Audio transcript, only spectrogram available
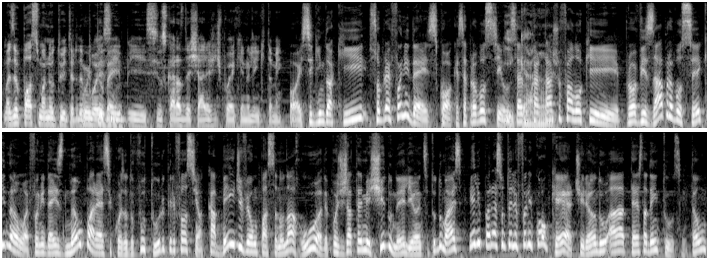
Mas eu posto uma no Twitter depois e, e, se os caras deixarem, a gente põe aqui no link também. Ó, e seguindo aqui, sobre o iPhone 10, Coca, essa é pra você. O Sérgio Cartacho falou que, pra avisar pra você que não, o iPhone 10 não parece coisa do futuro, que ele falou assim, ó, acabei de ver um passando na rua, depois de já ter mexido nele antes e tudo mais, ele parece um telefone qualquer, tirando a testa dentuça. Então,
